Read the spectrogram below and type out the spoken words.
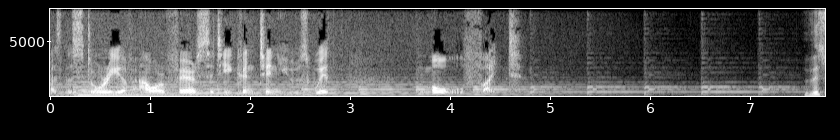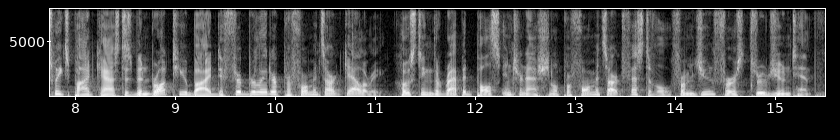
as the story of our fair city continues with Mole Fight. This week's podcast has been brought to you by Defibrillator Performance Art Gallery, hosting the Rapid Pulse International Performance Art Festival from June 1st through June 10th,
